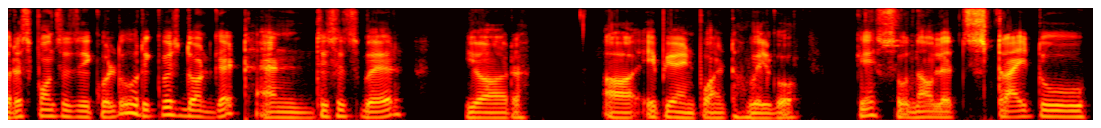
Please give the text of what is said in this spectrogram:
The response is equal to request.get and this is where your uh, api endpoint will go. Okay so now let's try to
